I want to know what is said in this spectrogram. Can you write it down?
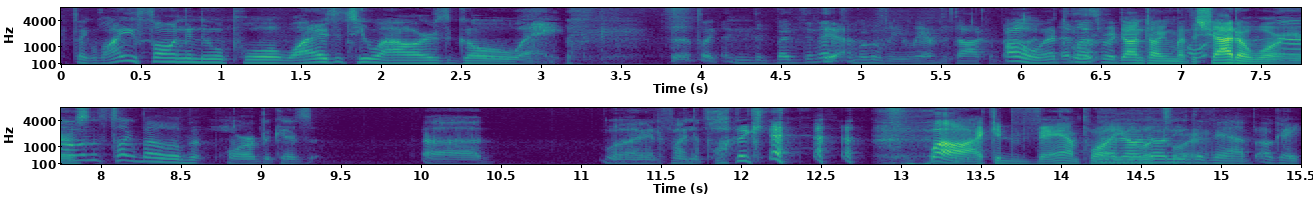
It's like why are you falling into a pool? Why is it two hours? Go away. So it's like But the next movie we have to talk about. Oh, that's unless we're done talking about the Shadow Warriors. let's talk about it a little bit more because uh, Well, I gotta find the plot again. Well, I could vamp while no, you no, look no for need it. the vamp. Okay.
